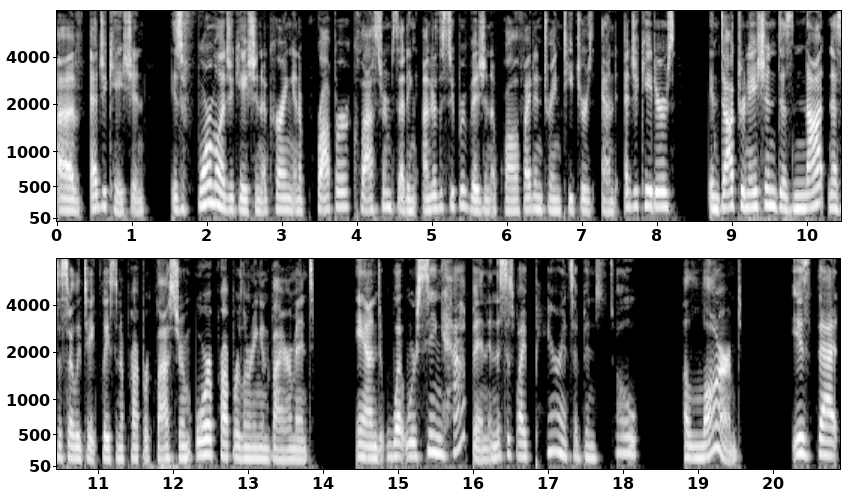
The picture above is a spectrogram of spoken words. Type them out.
of education is formal education occurring in a proper classroom setting under the supervision of qualified and trained teachers and educators. Indoctrination does not necessarily take place in a proper classroom or a proper learning environment. And what we're seeing happen, and this is why parents have been so alarmed, is that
